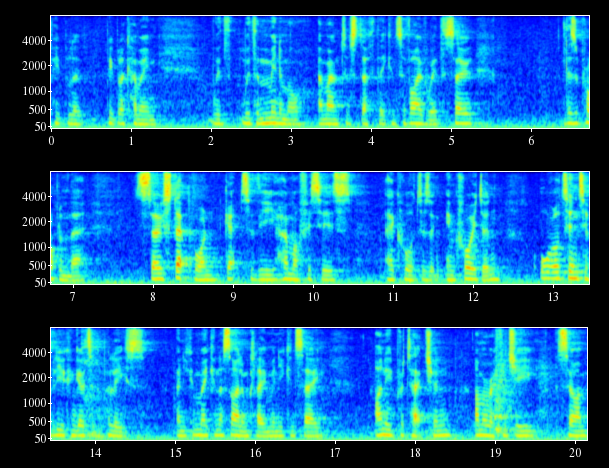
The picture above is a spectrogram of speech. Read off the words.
People are, people are coming with, with a minimal amount of stuff they can survive with. So there's a problem there. So step one, get to the Home Office's headquarters in Croydon, or alternatively, you can go to the police and you can make an asylum claim and you can say, I need protection, I'm a refugee, so I'm,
